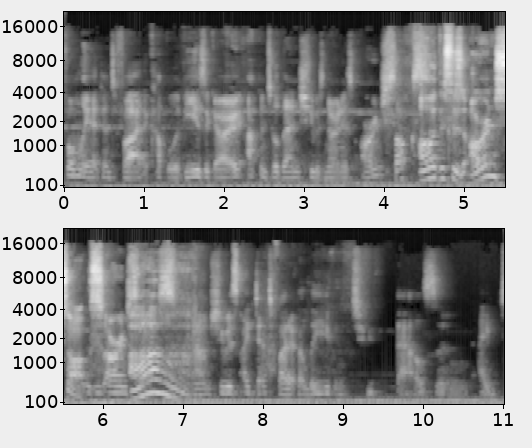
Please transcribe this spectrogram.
formally identified, a couple of years ago. Up until then, she was known as Orange Socks. Oh, this is Orange Socks. This is Orange Socks. Ah. Um, she was identified, I believe, in 2008.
